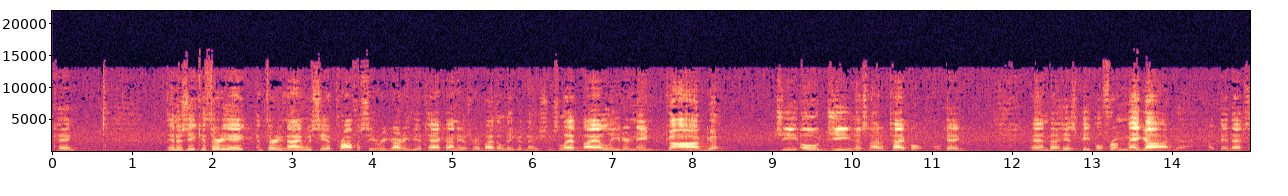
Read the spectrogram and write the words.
Okay? In Ezekiel 38 and 39, we see a prophecy regarding the attack on Israel by the League of Nations, led by a leader named Gog. G O G. That's not a typo. Okay? And uh, his people from Magog. Okay, that's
